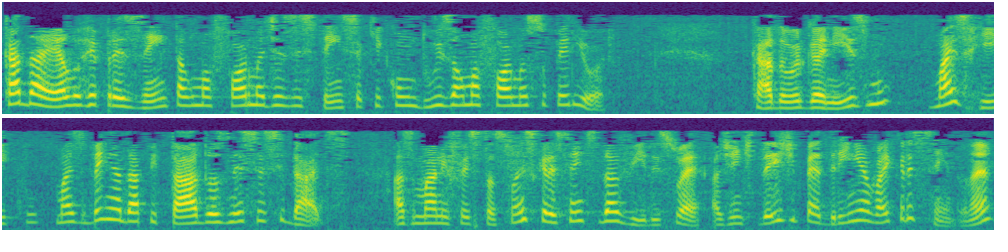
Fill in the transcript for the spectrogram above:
cada elo representa uma forma de existência que conduz a uma forma superior cada organismo mais rico, mais bem adaptado às necessidades, às manifestações crescentes da vida. Isso é, a gente desde pedrinha vai crescendo, né?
